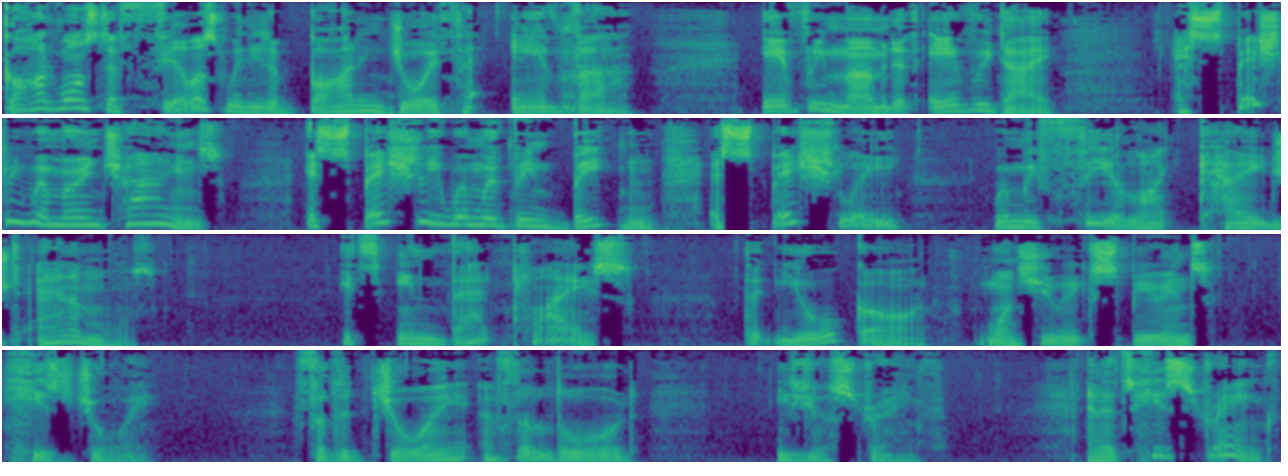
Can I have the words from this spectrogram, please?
God wants to fill us with His abiding joy forever, every moment of every day, especially when we're in chains, especially when we've been beaten, especially when we feel like caged animals. It's in that place that your God wants you to experience His joy. For the joy of the Lord is your strength. And it's His strength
